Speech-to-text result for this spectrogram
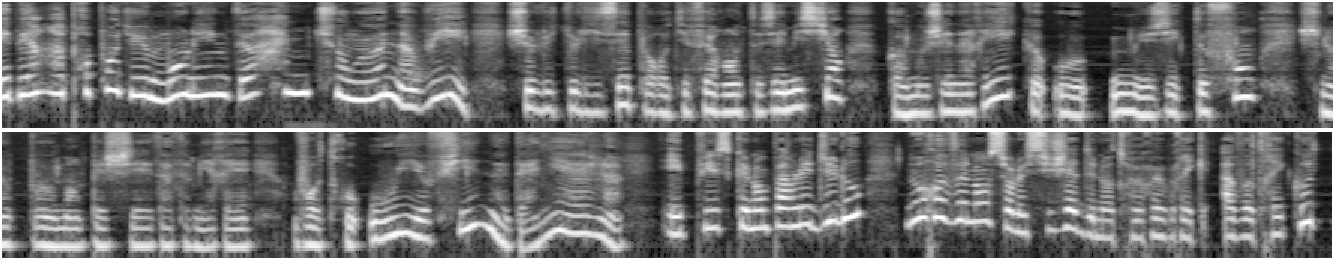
Eh bien, à propos du morning de Han Chung-eun, oui, je l'utilisais pour différentes émissions, comme au générique ou musique de fond. Je ne peux m'empêcher d'admirer votre ouïe fine, Daniel. Et puisque l'on parle du loup, nous revenons sur le sujet de notre rubrique à votre écoute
